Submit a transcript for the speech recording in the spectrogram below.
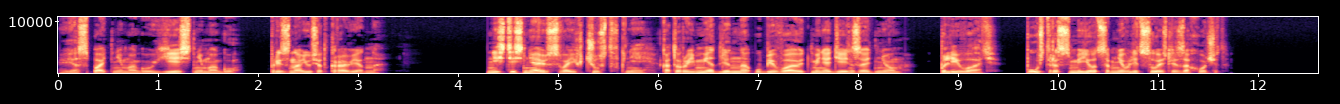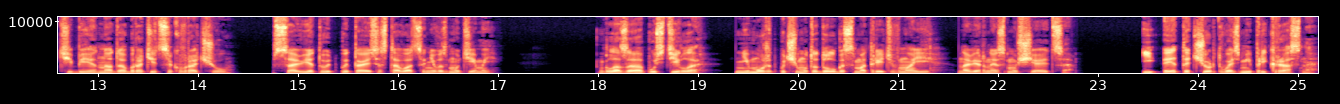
я спать не могу, есть не могу», признаюсь откровенно. Не стесняюсь своих чувств к ней, которые медленно убивают меня день за днем. Плевать, Пусть рассмеется мне в лицо, если захочет. «Тебе надо обратиться к врачу», — советует, пытаясь оставаться невозмутимой. Глаза опустила, не может почему-то долго смотреть в мои, наверное, смущается. И это, черт возьми, прекрасно.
